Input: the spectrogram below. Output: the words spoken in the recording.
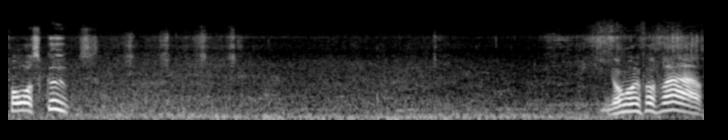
four scoops. Going for five.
